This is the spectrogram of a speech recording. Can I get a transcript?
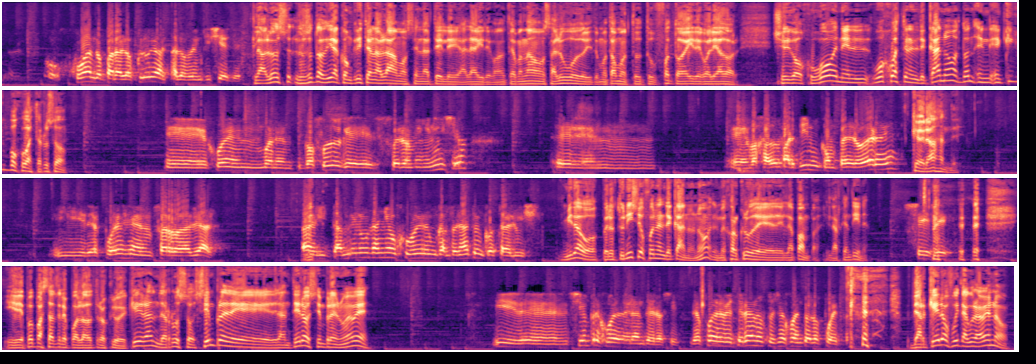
Jugando para los clubes hasta los 27. Claro, los, los otros días con Cristian hablábamos en la tele al aire, cuando te mandábamos saludos y te mostramos tu, tu foto ahí de goleador. Yo digo, ¿jugó en el... ¿Vos jugaste en el decano? ¿Dónde- en, en qué equipo jugaste, Russo? Eh, jugué en, bueno, en Pico Fútbol, que fueron mis inicios. En Embajador Martini con Pedro Verde. Qué grande. Y después en Ferro de Alvear. Ah, y también un año jugué un campeonato en Costa de Luis. Mira vos, pero tu inicio fue en el decano, ¿no? El mejor club de, de La Pampa y la Argentina. Sí, sí. y después pasaste por los otros clubes. Qué grande, Russo. ¿Siempre de delantero, siempre de nueve? Y de, siempre jugué de delantero, sí. Después de veterano empecé a jugar en todos los puestos. ¿De arquero fuiste alguna vez, no?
